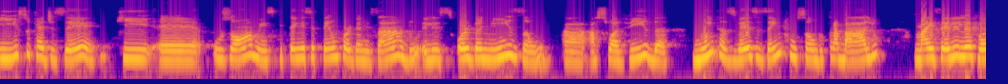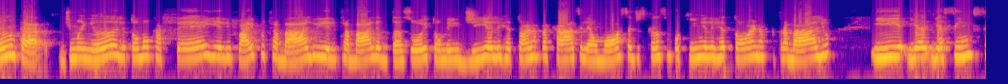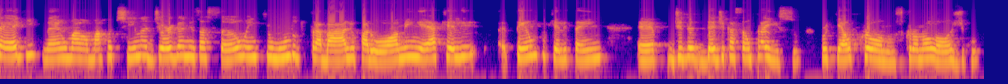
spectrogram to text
E isso quer dizer que é, os homens que têm esse tempo organizado, eles organizam a, a sua vida muitas vezes em função do trabalho, mas ele levanta de manhã, ele toma o café e ele vai para o trabalho e ele trabalha das oito ao meio-dia, ele retorna para casa, ele almoça, descansa um pouquinho, ele retorna para o trabalho e, e, e, assim segue né, uma, uma rotina de organização em que o mundo do trabalho para o homem é aquele tempo que ele tem é, de, de dedicação para isso, porque é o cronos, cronológico.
